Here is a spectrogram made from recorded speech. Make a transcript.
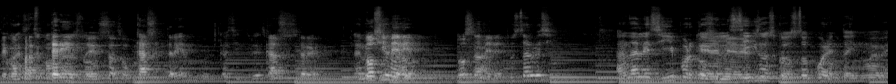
te compras te compras tres de dos. esas, o casi tres, güey. Casi 3. Casi tres. La dos y Michelob, media. Dos y Ah, media. Pues tal vez sí. Ándale, sí, porque y el. Six nos costó 49.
